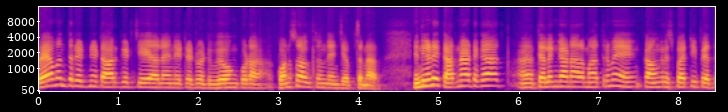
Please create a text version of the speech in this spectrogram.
రేవంత్ రెడ్డిని టార్గెట్ చేయాలనేటటువంటి వ్యూహం కూడా కొనసాగుతుంది అని చెప్తున్నారు. ఎందుకంటే కర్ణాటక తెలంగాణ మాత్రమే కాంగ్రెస్ పార్టీ పెద్ద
